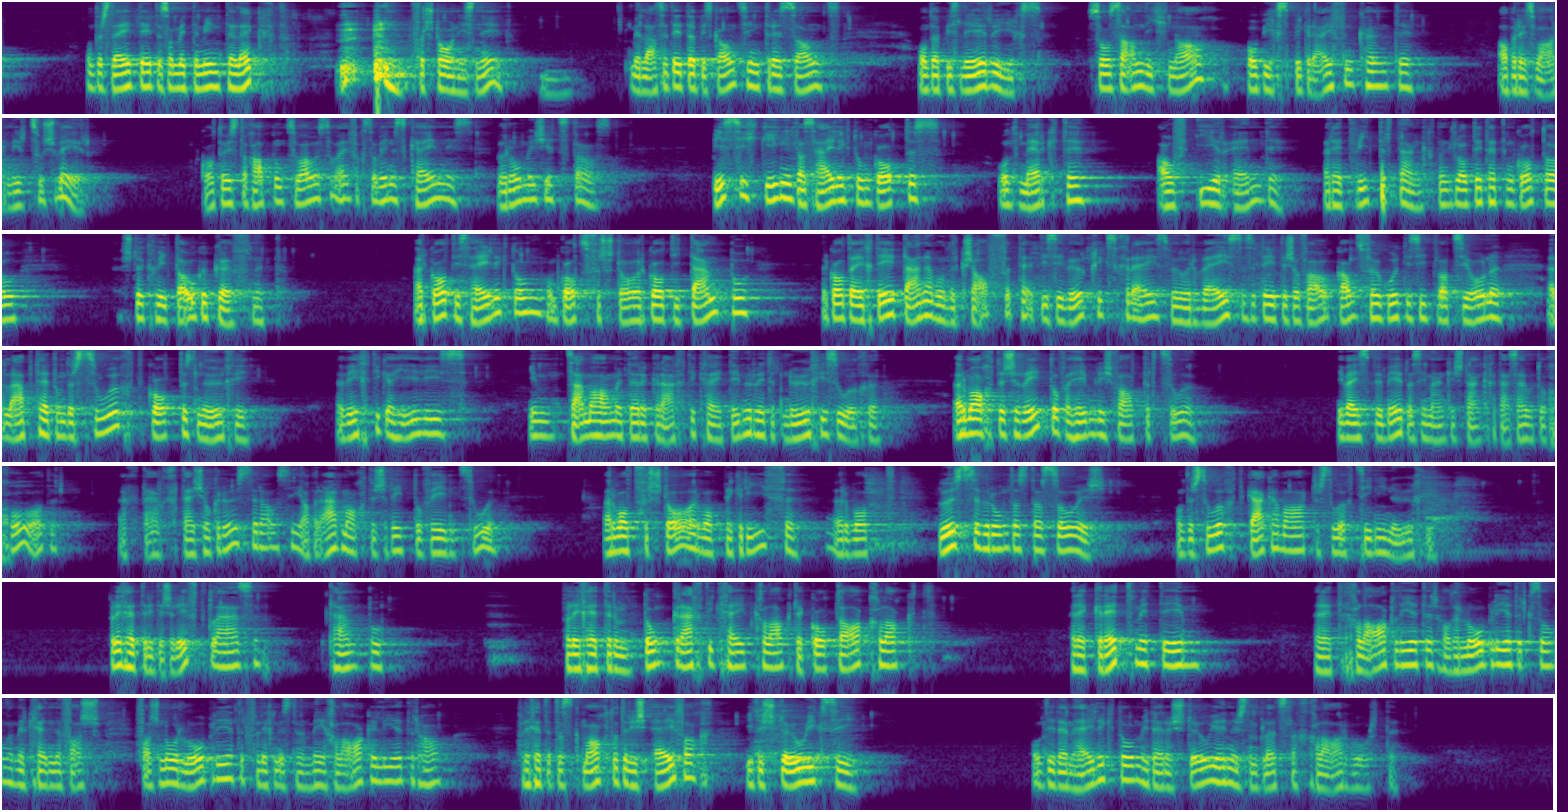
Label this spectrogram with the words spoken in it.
Und er sagt dort so mit dem Intellekt, verstehe ich es nicht. Wir lesen dort etwas ganz Interessantes und etwas Lehrreiches. So sann ich nach, ob ich es begreifen könnte, aber es war mir zu schwer. Gott ist doch ab und zu alles so einfach so wie ein Geheimnis. Warum ist jetzt das? Bis ich ging in das Heiligtum Gottes und merkte auf ihr Ende. Er hat weitergedacht. Und ich glaube, dort hat ihm Gott auch ein Stück weit die Augen geöffnet. Er geht ins Heiligtum, um Gott zu verstehen. Er geht in Tempel. Er geht eigentlich dort hin, wo er geschaffen hat, in seinen Wirkungskreis, weil er weiß, dass er dort schon ganz viele gute Situationen erlebt hat. Und er sucht Gottes Nähe. Ein wichtiger Hinweis im Zusammenhang mit dieser Gerechtigkeit. Immer wieder die Nähe suchen. Er macht einen Schritt auf den himmlischen Vater zu. Ich weiss bei mir, dass ich manchmal denke, der soll doch kommen, oder? Ich denke, der ist schon grösser als ich, aber er macht einen Schritt auf ihn zu. Er will verstehen, er will begreifen, er will wissen, warum das, das so ist. Und er sucht Gegenwart, er sucht seine Nähe. Vielleicht hat er in der Schrift gelesen, Tempo. Vielleicht hat er um die Ungerechtigkeit geklagt, hat Gott angeklagt. Er hat geredet mit ihm. Er hat Klaglieder oder Loblieder gesungen. Wir kennen fast, fast nur Loblieder. Vielleicht müssen wir mehr Klagelieder haben. Vielleicht hat er das gemacht oder ist einfach in der Stille gewesen. Und in dem Heiligtum, in dieser Stille, ist es ihm plötzlich klar geworden.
